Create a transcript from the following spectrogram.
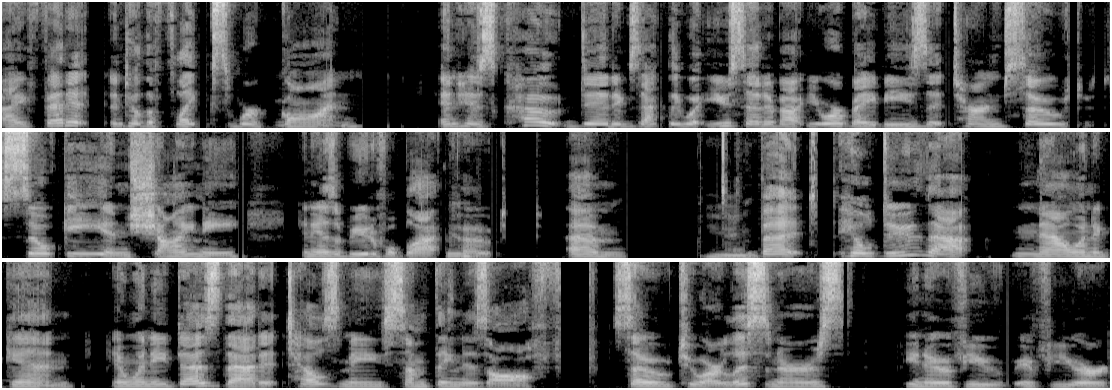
i fed it until the flakes were gone and his coat did exactly what you said about your babies it turned so silky and shiny and he has a beautiful black mm. coat um mm. but he'll do that now and again and when he does that it tells me something is off so to our listeners you know if you if you're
